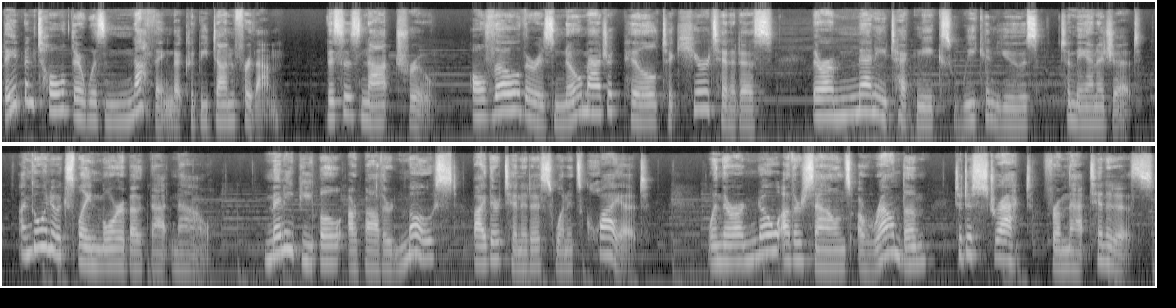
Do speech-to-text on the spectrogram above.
they'd been told there was nothing that could be done for them. This is not true. Although there is no magic pill to cure tinnitus, there are many techniques we can use to manage it. I'm going to explain more about that now. Many people are bothered most by their tinnitus when it's quiet, when there are no other sounds around them to distract from that tinnitus.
